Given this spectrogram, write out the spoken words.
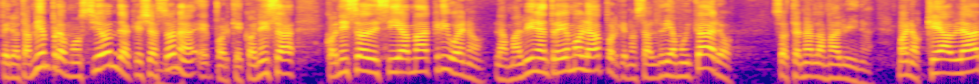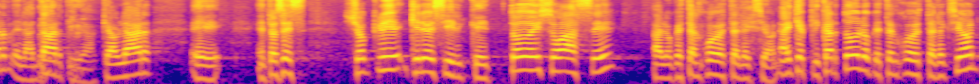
pero también promoción de aquella zona, eh, porque con, esa, con eso decía Macri, bueno, las Malvinas entreguémoslas porque nos saldría muy caro sostener las Malvinas. Bueno, ¿qué hablar de la Antártida? ¿Qué hablar? eh, entonces, yo quiero decir que todo eso hace a lo que está en juego esta elección. Hay que explicar todo lo que está en juego esta elección,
